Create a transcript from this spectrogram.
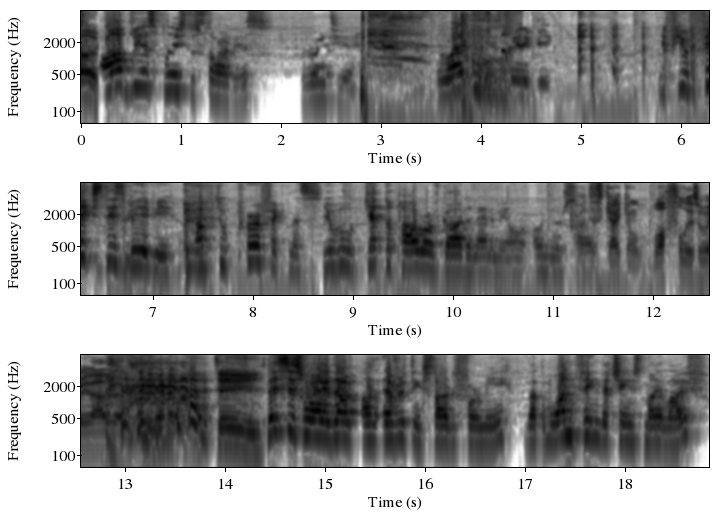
Oh, Obvious place to start is right here. Right with this baby. If you fix this baby up to perfectness, you will get the power of God and enemy on, on your Oh, side. this guy can waffle his way out of it. Jay. This is where the, uh, everything started for me. That one thing that changed my life.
